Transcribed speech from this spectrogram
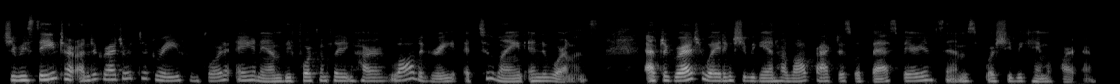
She received her undergraduate degree from Florida A&M before completing her law degree at Tulane in New Orleans. After graduating, she began her law practice with Bass, Berry & Sims, where she became a partner.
